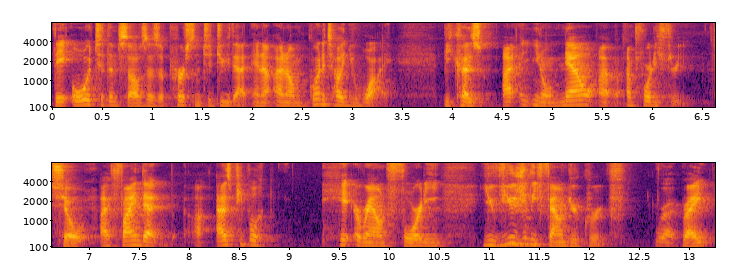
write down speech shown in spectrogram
They owe it to themselves as a person to do that. And, and I'm going to tell you why. Because I, you know, now I'm 43. So I find that uh, as people hit around 40, you've usually found your groove right. right?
